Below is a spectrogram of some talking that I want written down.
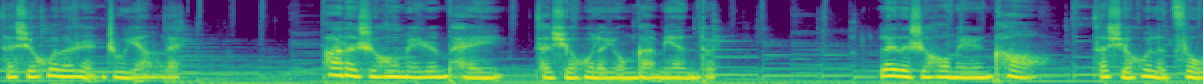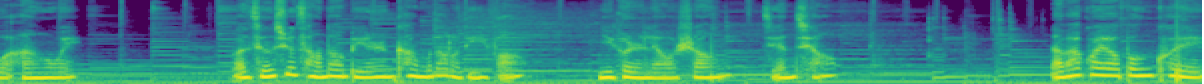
才学会了忍住眼泪。怕的时候没人陪，才学会了勇敢面对；累的时候没人靠，才学会了自我安慰。把情绪藏到别人看不到的地方，一个人疗伤坚强。哪怕快要崩溃，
